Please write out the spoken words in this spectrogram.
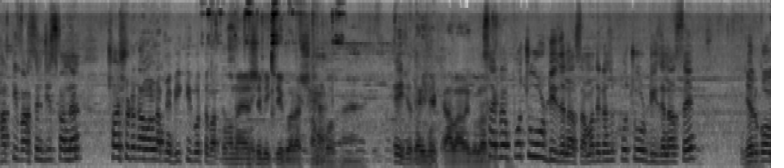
থার্টি পার্সেন্ট ডিসকাউন্ট দেন ছয়শো টাকা মালটা আপনি বিক্রি করতে অনায়াসে বিক্রি করা সম্ভব হ্যাঁ। এই যে দেখেন। আচ্ছা, প্রচুর ডিজাইন আছে। আমাদের কাছে প্রচুর ডিজাইন আছে। যেরকম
